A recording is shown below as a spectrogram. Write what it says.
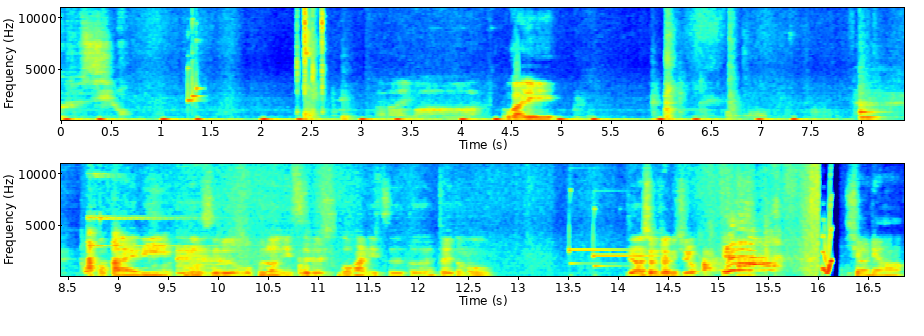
苦しいよただいまおかえりおかえりどうする？お風呂にする？ご飯にする？とそれとも。じゃあ、少々にしよう。終了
